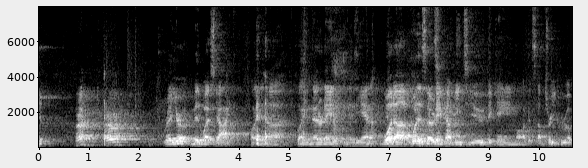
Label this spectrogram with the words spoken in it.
Yeah. All right. All right. Ray, you're a Midwest guy playing uh, playing Notre Dame in Indiana. What uh, what does Notre Dame kind of mean to you? Big game, all that good stuff. I'm sure you grew up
